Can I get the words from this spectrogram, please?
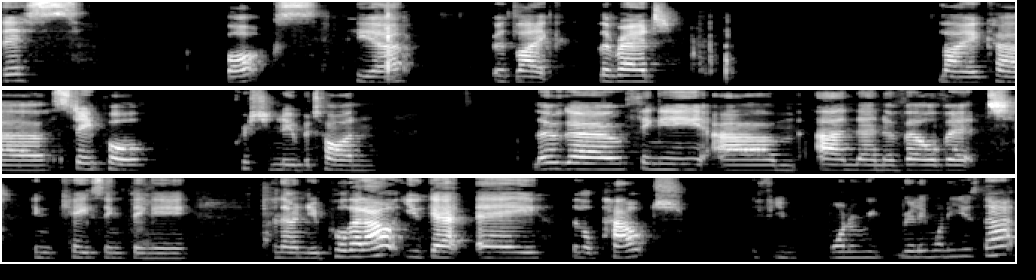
this box here with like the red like uh, staple Christian Louboutin logo thingy um, and then a velvet encasing thingy. And then when you pull that out you get a little pouch if you want to re really want to use that.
